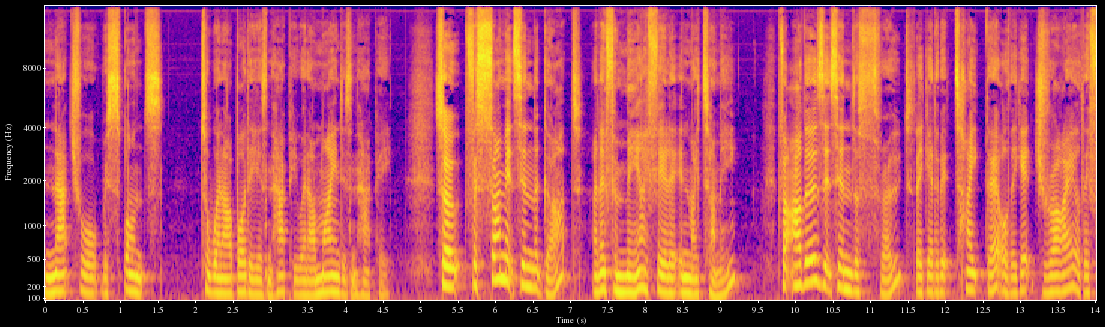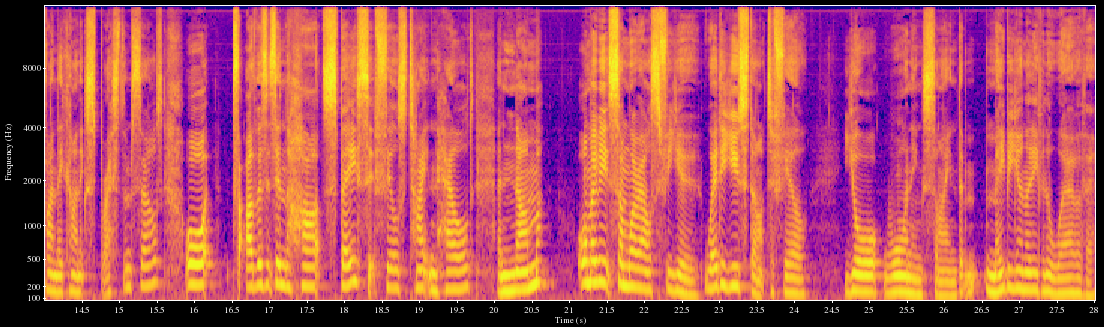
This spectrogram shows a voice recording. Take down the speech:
natural response to when our body isn't happy, when our mind isn't happy. So, for some, it's in the gut. I know for me, I feel it in my tummy. For others, it's in the throat. They get a bit tight there, or they get dry, or they find they can't express themselves. Or for others, it's in the heart space. It feels tight and held and numb. Or maybe it's somewhere else for you. Where do you start to feel your warning sign that maybe you're not even aware of it?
